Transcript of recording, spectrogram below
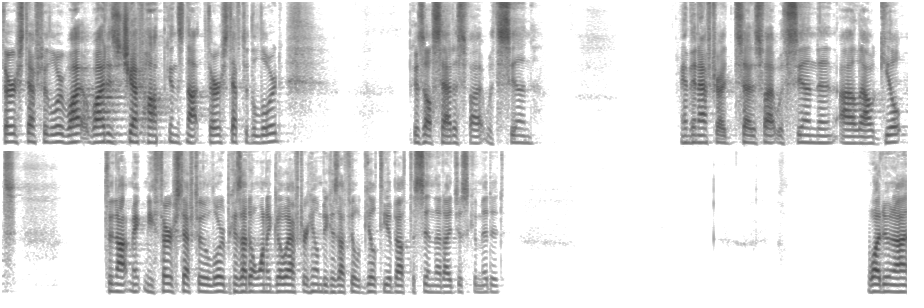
thirst after the Lord? Why, why does Jeff Hopkins not thirst after the Lord? Because I'll satisfy it with sin. And then after I satisfy it with sin, then I allow guilt to not make me thirst after the Lord because I don't want to go after Him because I feel guilty about the sin that I just committed. Why do I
